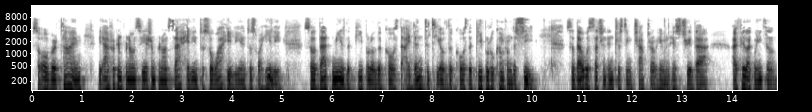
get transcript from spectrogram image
So over time, the African pronunciation pronounced Sahili into Swahili, into Swahili. So that means the people of the coast, the identity of the coast, the people who come from the sea. So that was such an interesting chapter of human history that I feel like we need to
